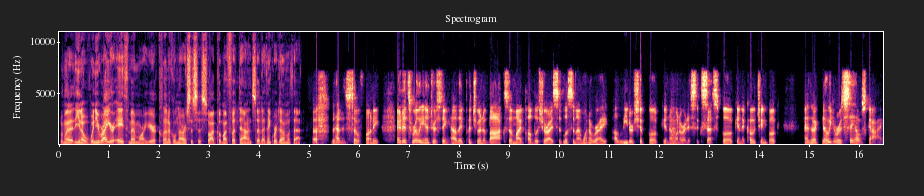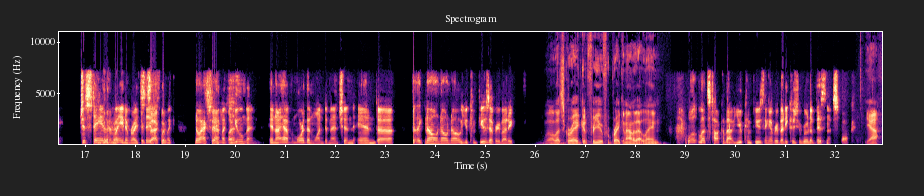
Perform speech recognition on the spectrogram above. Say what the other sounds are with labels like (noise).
When- You know, when you write your eighth memoir, you're a clinical narcissist. So I put my foot down and said, "I think we're done with that." (laughs) that is so funny. And it's really interesting how they put you in a box. So, my publisher, I said, listen, I want to write a leadership book and I want to write a success book and a coaching book. And they're like, no, you're a sales guy. Just stay in your lane and write (laughs) sales. Exactly. I'm like, no, actually, Stay I'm a your lane. human and I have more than one dimension. And uh, they're like, no, no, no, you confuse everybody. Well, that's great. Good for you for breaking out of that lane. Well, let's talk about you confusing everybody because you wrote a business book, Yeah,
